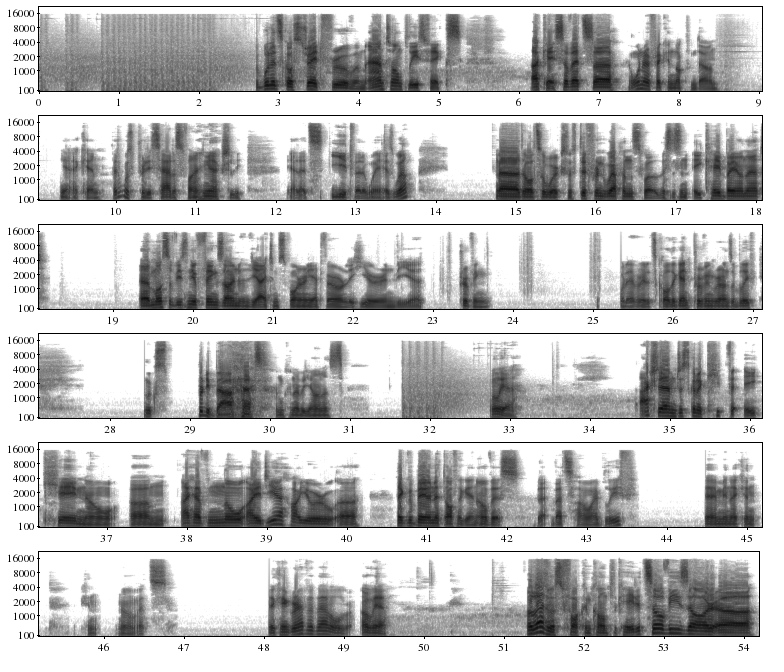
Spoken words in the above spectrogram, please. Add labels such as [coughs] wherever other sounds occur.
the bullets go straight through them. Anton, please fix. Okay, so that's, uh, I wonder if I can knock them down. Yeah, I can. That was pretty satisfying, [laughs] actually. Yeah, let's eat that away as well. Uh, it also works with different weapons. Well, this is an AK bayonet. Uh, most of these new things aren't in the item spawner yet, they're only here in the uh, proving... whatever it's called again, proving grounds, I believe. Looks pretty [laughs] badass, I'm gonna be honest. Well, yeah. Actually, I'm just gonna keep the AK now. Um, I have no idea how you uh, take the bayonet off again. Oh, this. That, that's how I believe. Yeah, I mean, I can... can no, that's... I can grab a barrel... Oh, yeah. Well, that was fucking complicated. So these are, uh...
